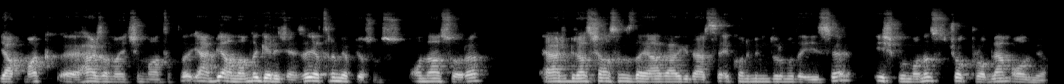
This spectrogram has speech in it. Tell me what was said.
yapmak her zaman için mantıklı. Yani bir anlamda geleceğinize yatırım yapıyorsunuz. Ondan sonra eğer biraz şansınız da yaver giderse, ekonominin durumu da iyiyse iş bulmanız çok problem olmuyor.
